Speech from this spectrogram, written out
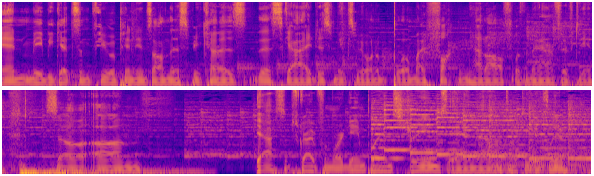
and maybe get some few opinions on this because this guy just makes me want to blow my fucking head off with an AR-15. So, um, yeah, subscribe for more gameplay and streams, and uh, I'll talk to you guys later.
